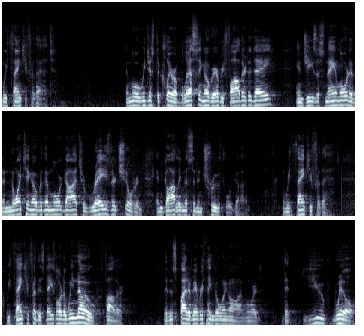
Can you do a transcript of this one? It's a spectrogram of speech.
We thank you for that. And Lord, we just declare a blessing over every father today in Jesus' name, Lord, an anointing over them, Lord God, to raise their children in godliness and in truth, Lord God. And we thank you for that. We thank you for this day, Lord. And we know, Father, that in spite of everything going on, Lord, that you will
